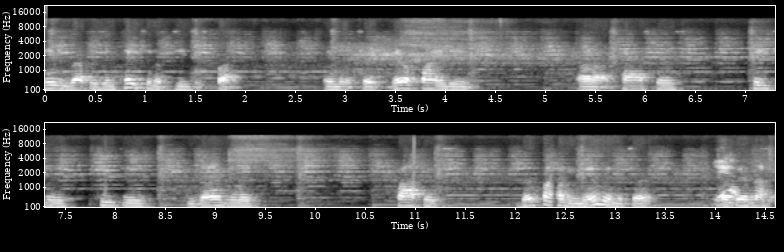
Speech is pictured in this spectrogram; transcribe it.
any representation of Jesus Christ in the church. They're finding uh, pastors, teachers, teachers, evangelists, prophets. They're finding them in the church, Yeah. but they're not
